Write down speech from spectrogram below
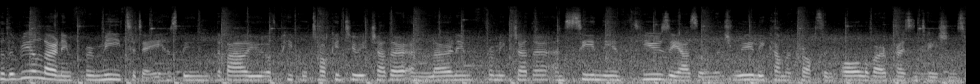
So the real learning for me today has been the value of people talking to each other and learning from each other and seeing the enthusiasm that's really come across in all of our presentations.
